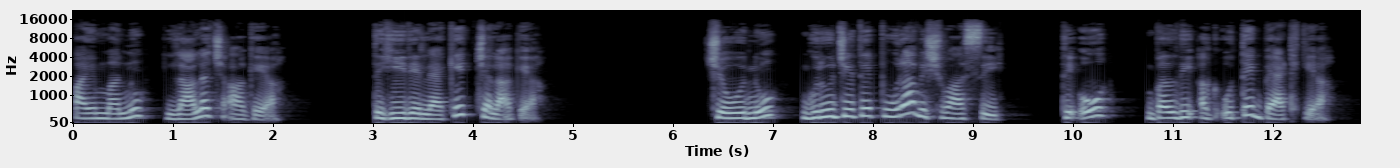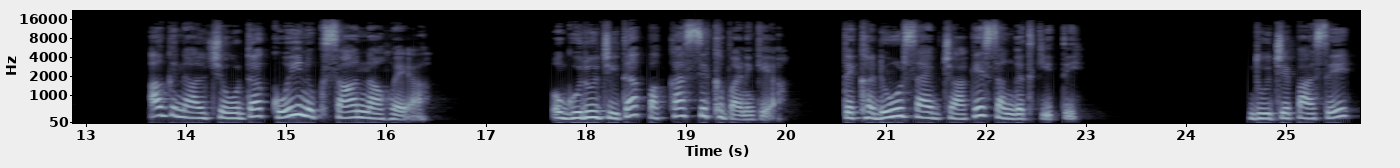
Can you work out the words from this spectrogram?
ਭਾਈ ਮਨ ਨੂੰ ਲਾਲਚ ਆ ਗਿਆ ਤੇ ਹੀਰੇ ਲੈ ਕੇ ਚਲਾ ਗਿਆ। ਚੋਰ ਨੂੰ ਗੁਰੂ ਜੀ ਤੇ ਪੂਰਾ ਵਿਸ਼ਵਾਸ ਸੀ ਤੇ ਉਹ ਬਲਦੀ ਅਗ ਉਤੇ ਬੈਠ ਗਿਆ। ਅਗ ਨਾਲ ਚੋਰ ਦਾ ਕੋਈ ਨੁਕਸਾਨ ਨਾ ਹੋਇਆ। ਉਹ ਗੁਰੂ ਜੀ ਦਾ ਪੱਕਾ ਸਿੱਖ ਬਣ ਗਿਆ। ਤੇ ਖਡੂਰ ਸਾਹਿਬ ਜਾ ਕੇ ਸੰਗਤ ਕੀਤੀ। ਦੂਜੇ ਪਾਸੇ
